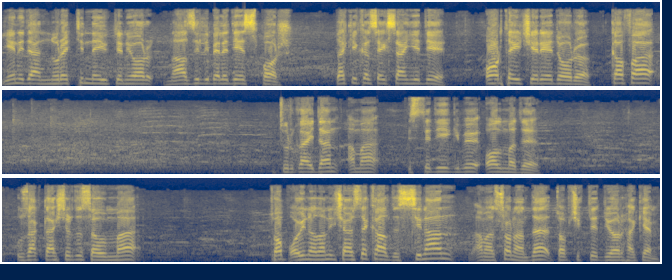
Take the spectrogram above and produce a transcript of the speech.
Yeniden Nurettin'le yükleniyor Nazilli Belediyespor. Dakika 87. Orta içeriye doğru. Kafa Turgay'dan ama istediği gibi olmadı. Uzaklaştırdı savunma. Top oyun alanı içerisinde kaldı. Sinan ama son anda top çıktı diyor hakem.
